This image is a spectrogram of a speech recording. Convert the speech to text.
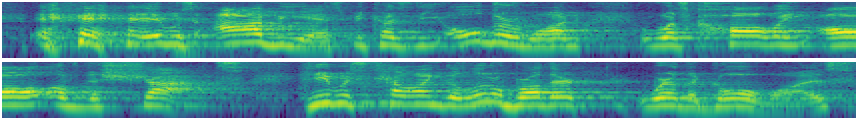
it was obvious because the older one was calling all of the shots. He was telling the little brother where the goal was,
